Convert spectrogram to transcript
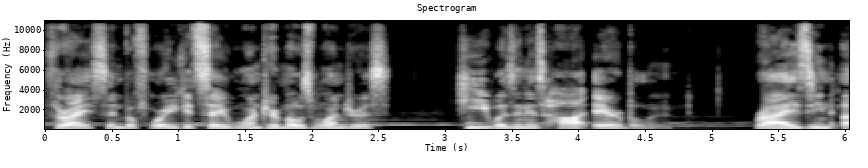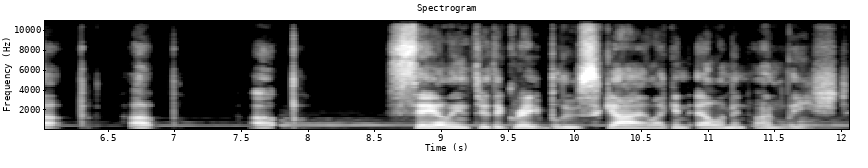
thrice, and before you could say wonder most wondrous, he was in his hot air balloon, rising up, up, up, sailing through the great blue sky like an element unleashed.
